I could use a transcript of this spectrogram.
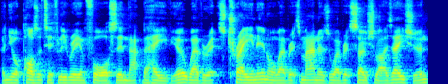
and you're positively reinforcing that behavior, whether it's training or whether it's manners or whether it's socialization,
